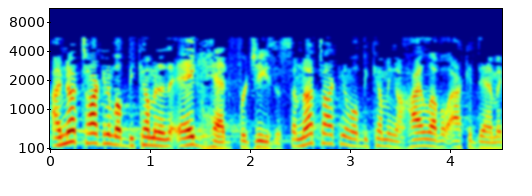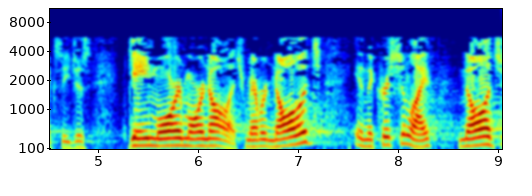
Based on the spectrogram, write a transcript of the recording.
I'm not talking about becoming an egghead for Jesus. I'm not talking about becoming a high level academic so you just gain more and more knowledge. Remember, knowledge in the Christian life, knowledge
